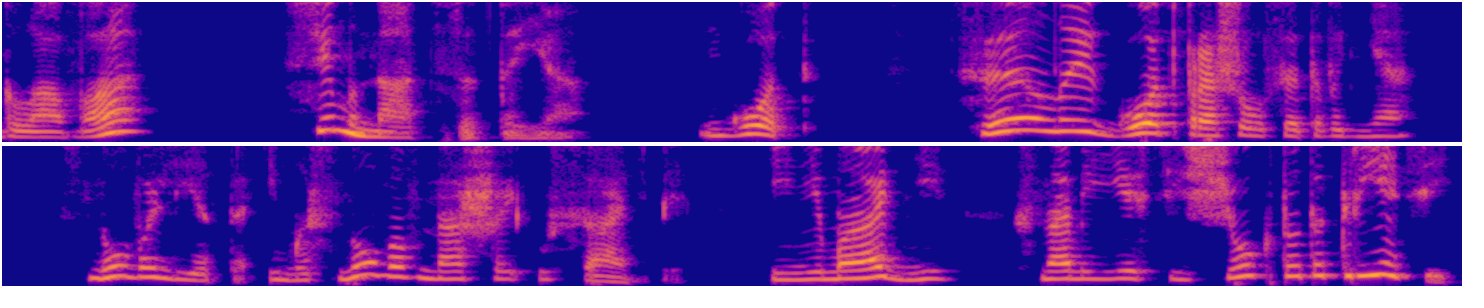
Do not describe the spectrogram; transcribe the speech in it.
Глава семнадцатая. Год. Целый год прошел с этого дня. Снова лето, и мы снова в нашей усадьбе. И не мы одни, с нами есть еще кто-то третий,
